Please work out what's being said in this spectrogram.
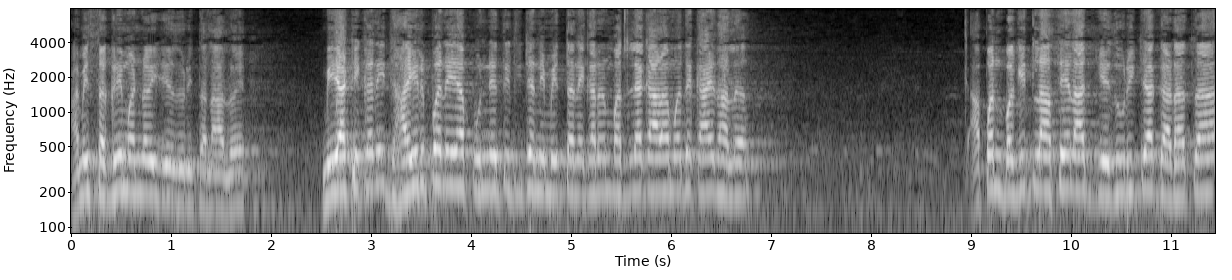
आम्ही सगळी मंडळी जेजुरीतनं आलोय. मी या ठिकाणी जाहीरपणे या पुण्यतिथीच्या निमित्ताने कारण मधल्या काळामध्ये काय झालं? आपण बघितलं असेल आज जेजुरीच्या गडाचा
